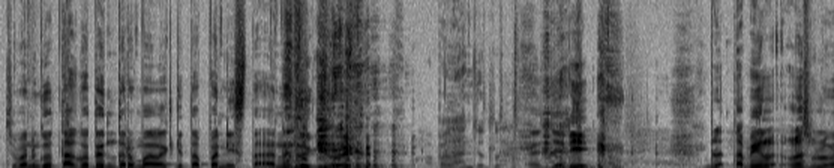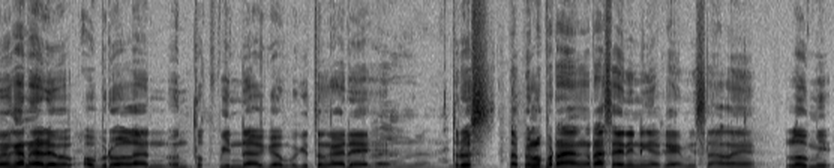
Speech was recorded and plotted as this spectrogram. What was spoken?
Cuman gue takutin ntar malah kita penistaan atau gimana. Apa lanjut lah. Eh, Jadi tapi lo sebelumnya kan ada obrolan untuk pindah agama gitu nggak ada ya? Belum, belum ada. Terus tapi lo pernah ngerasain ini nggak kayak misalnya lo mi-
